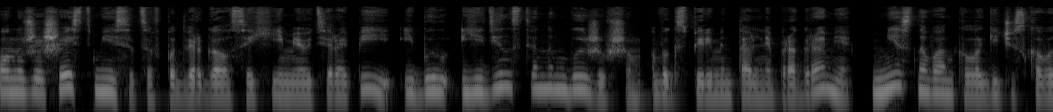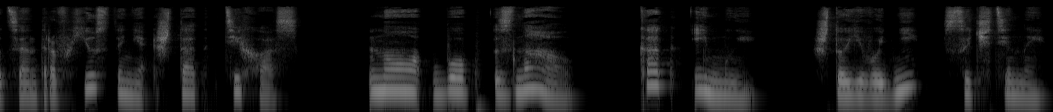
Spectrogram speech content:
Он уже шесть месяцев подвергался химиотерапии и был единственным выжившим в экспериментальной программе местного онкологического центра в Хьюстоне, штат Техас. Но Боб знал, как и мы, что его дни сочтены.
